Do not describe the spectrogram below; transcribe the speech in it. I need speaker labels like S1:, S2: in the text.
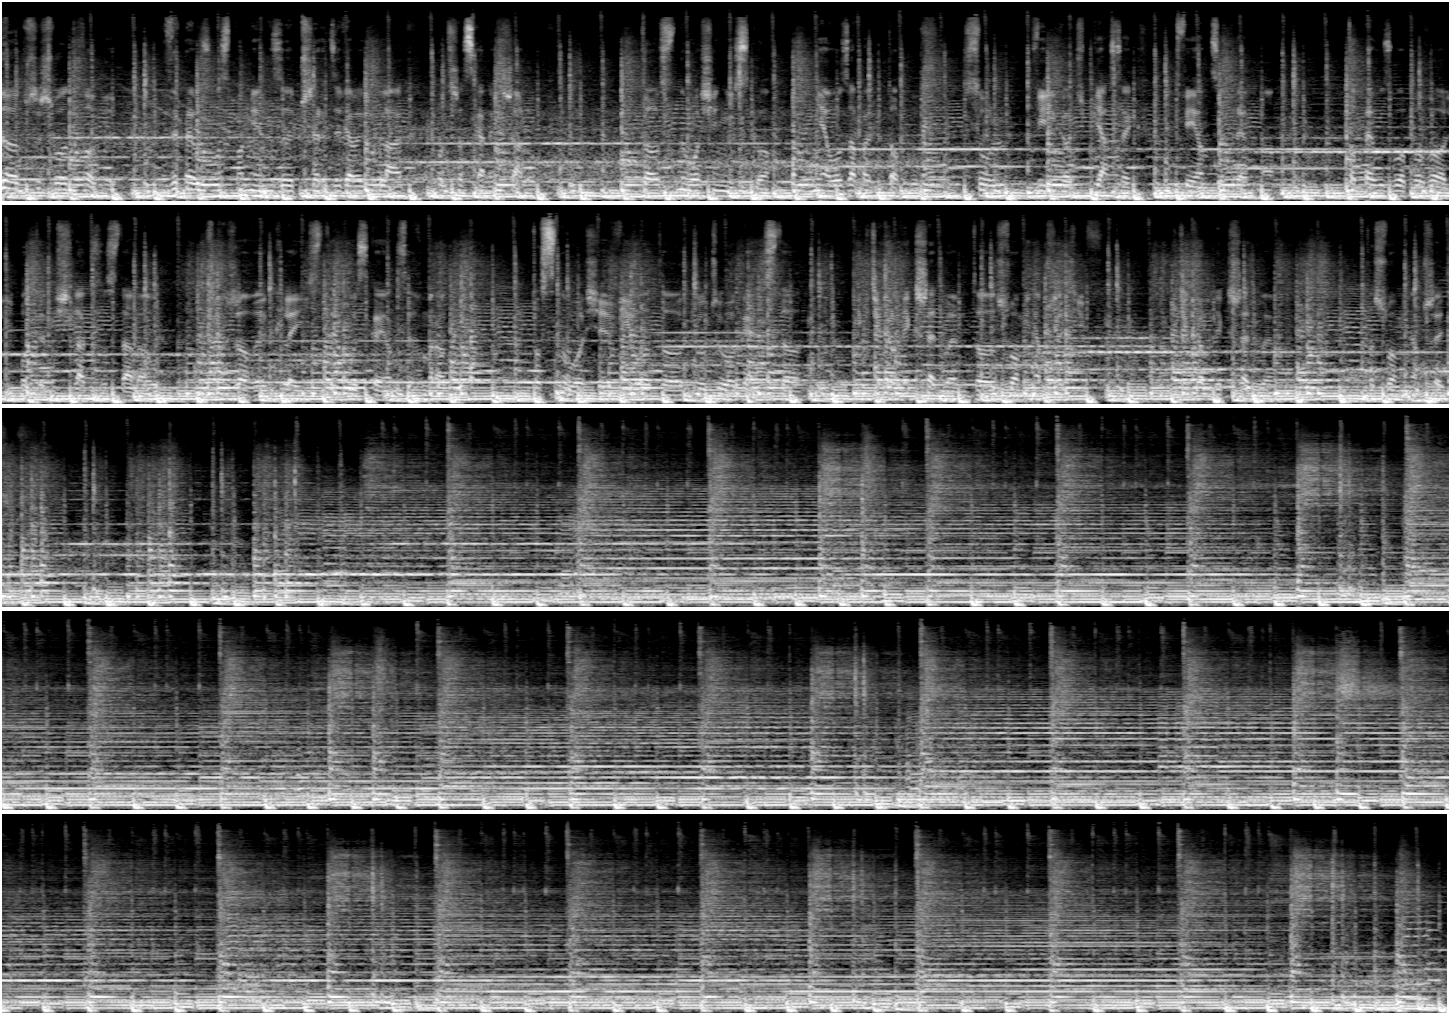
S1: To przyszło od wody. Wypełzło z pomiędzy przerdzewiałych blach potrzaskanych szalów. To snuło się nisko. Miało zapach doków. Sól, wilgoć, piasek, twiejące drewno. To pełzło powoli, potem ślad zostawał. Krzyżowy, kleisty, błyskający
